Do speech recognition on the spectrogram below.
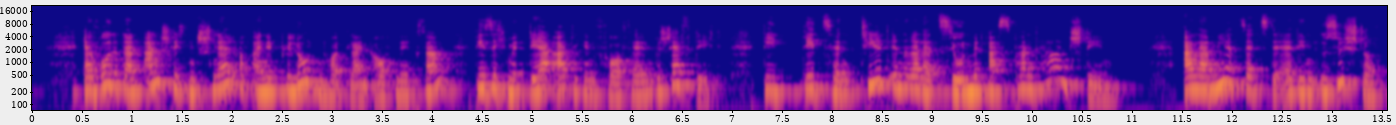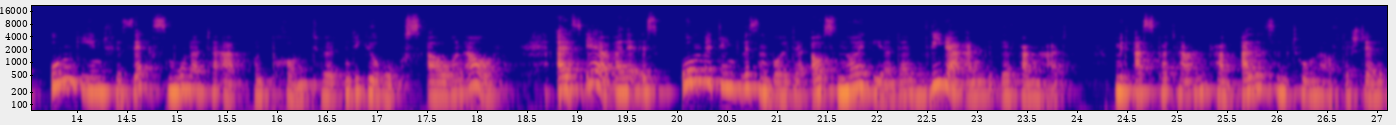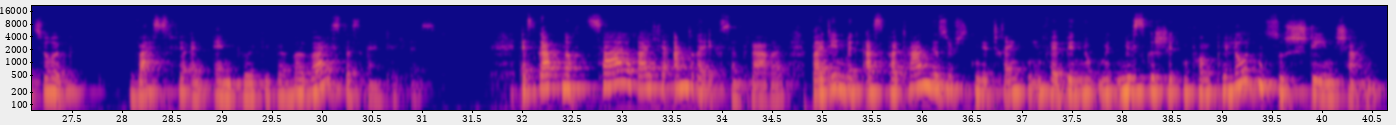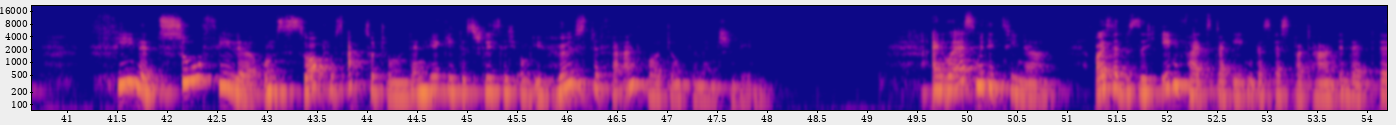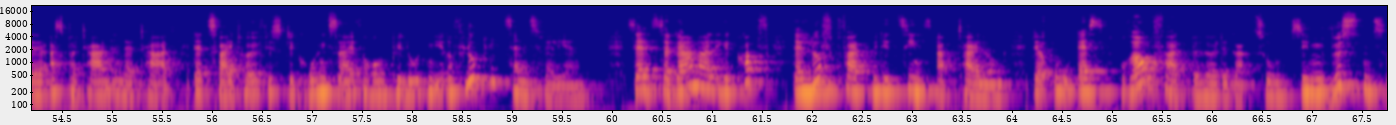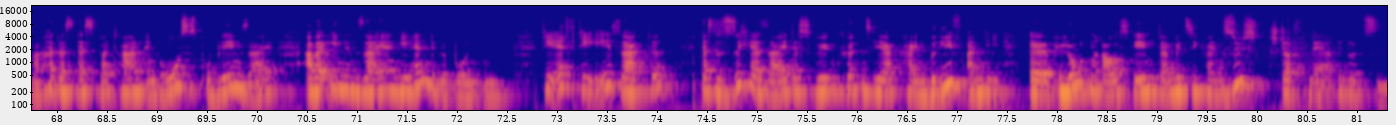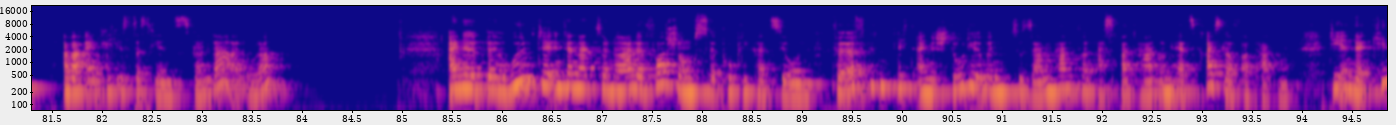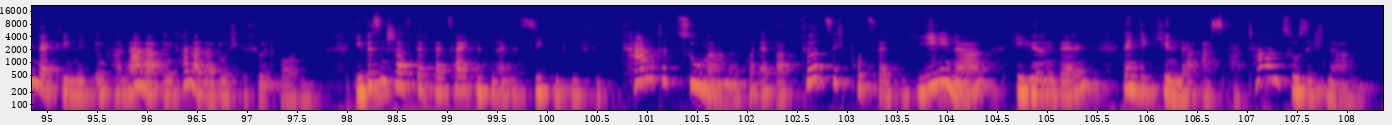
Er wurde dann anschließend schnell auf eine Pilotenhotline aufmerksam, die sich mit derartigen Vorfällen beschäftigt, die dezentiert in Relation mit Aspartan stehen. Alarmiert setzte er den Süßstoff umgehend für sechs Monate ab und prompt hörten die Geruchsauren auf. Als er, weil er es unbedingt wissen wollte, aus Neugier dann wieder angefangen hat mit Aspartan, kamen alle Symptome auf der Stelle zurück. Was für ein endgültiger Beweis das eigentlich ist. Es gab noch zahlreiche andere Exemplare, bei denen mit Aspartan gesüßten Getränken in Verbindung mit Missgeschicken vom Piloten zu stehen scheinen. Viele, zu viele, um es sorglos abzutun, denn hier geht es schließlich um die höchste Verantwortung für Menschenleben. Ein US-Mediziner äußerte sich ebenfalls dagegen, dass Aspartan in, der, äh, Aspartan in der Tat der zweithäufigste Grund sei, warum Piloten ihre Fluglizenz verlieren. Selbst der damalige Kopf der Luftfahrtmedizinsabteilung der US-Raumfahrtbehörde gab zu, sie wüssten zwar, dass Aspartan ein großes Problem sei, aber ihnen seien die Hände gebunden. Die FDE sagte, dass es sicher sei, deswegen könnten sie ja keinen Brief an die äh, Piloten rausgeben, damit sie keinen Süßstoff mehr benutzen. Aber eigentlich ist das hier ein Skandal, oder? Eine berühmte internationale Forschungspublikation veröffentlicht eine Studie über den Zusammenhang von Aspartan und Herz-Kreislauf-Attacken, die in der Kinderklinik im Kanada, in Kanada durchgeführt wurden. Die Wissenschaftler verzeichneten eine signifikante Zunahme von etwa 40 Prozent jener Gehirnwellen, wenn die Kinder Aspartan zu sich nahmen.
